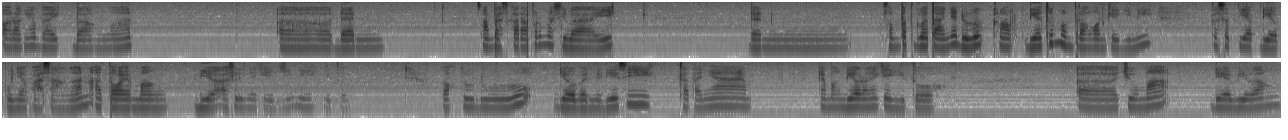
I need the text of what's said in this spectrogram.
orangnya baik banget uh, dan sampai sekarang pun masih baik. Dan sempat gue tanya dulu kenapa dia tuh memperlakukan kayak gini ke setiap dia punya pasangan atau emang dia aslinya kayak gini gitu. Waktu dulu jawabannya dia sih katanya emang dia orangnya kayak gitu. Uh, cuma dia bilang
